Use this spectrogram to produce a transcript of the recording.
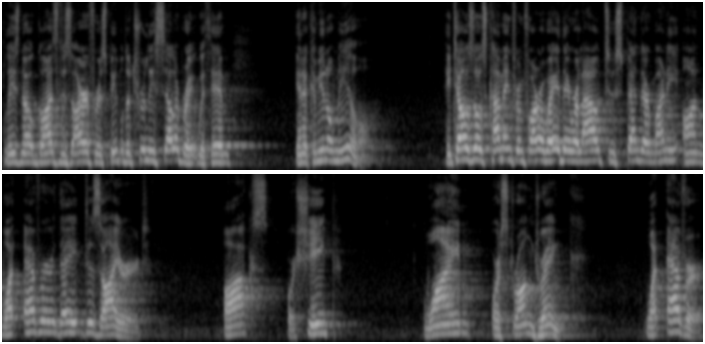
Please note God's desire for his people to truly celebrate with him in a communal meal. He tells those coming from far away they were allowed to spend their money on whatever they desired ox or sheep, wine or strong drink, whatever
